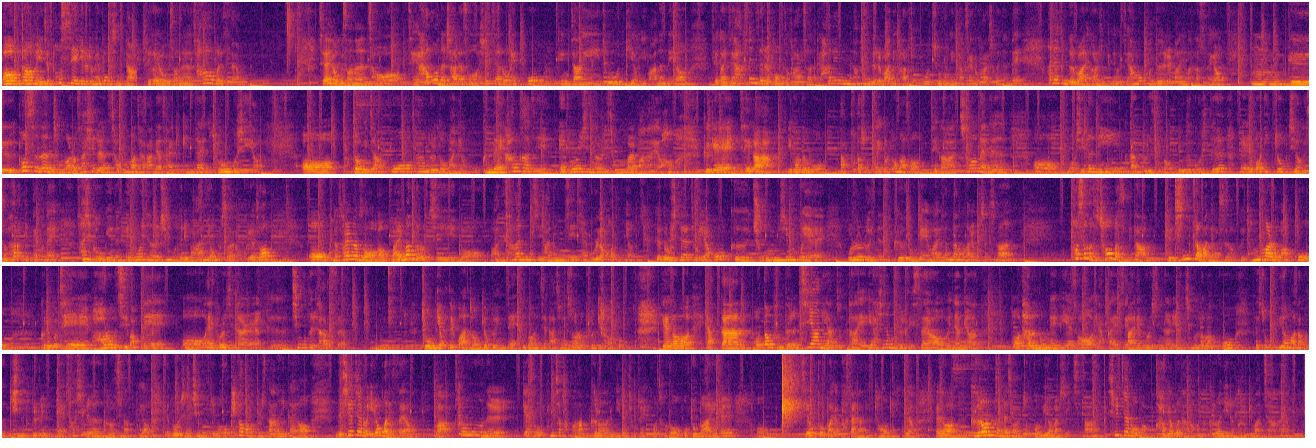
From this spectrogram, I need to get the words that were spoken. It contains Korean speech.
어, 그 다음에 이제 퍼스 얘기를 좀 해보겠습니다. 제가 여기서는 사업을 했어요. 제가 여기서는 저 제 학원을 차려서 실제로 했고 굉장히 좋은 기억이 많은데요. 제가 이제 학생들을 거기서 가르쳤는데 한인 학생들을 많이 가르쳤고 중국인 학생도 가르치고 했는데 한인 학생들을 많이 가르쳤기 때문에 이제 한국 분들을 많이 만났어요. 음, 그 퍼스는 정말로 사실은 적응만 잘하면 살기 굉장히 좋은 곳이에요. 어, 북적이지 않고 사람들도 많이 없고 근데 한 가지 에버리지널이 정말 많아요. 그게 제가 이거는 뭐 나쁘다 좋다 이걸 떠나서 제가 처음에는 어 뭐 시드니 그다음 브리스번 골드코스트 멜번 이쪽 지역에서 살았기 때문에 사실 거기에는 에버리지널 친구들이 많이 없어요. 그래서 어 그냥 살면서 아, 말만 들었지 뭐 많이 사는지 아닌지 잘 몰랐거든요. 그 노스 테리토리하고 그 중심부에 울룰루 있는 그 동네에 많이 산다는 건 알고 있었지만 퍼스 가서 처음 봤습니다. 그게 진짜 많이 봤어요. 그게 정말로 많고 그리고 제 바로 집 앞에 어, 에버리지널 그 친구들이 살았어요. 좋은 기억도 있고 안 좋은 기억도 있는데 그건 이제 나중에 썰로 풀기로 하고 그래서 약간 어떤 분들은 치안이 안 좋다 얘기하시는 분들도 있어요. 왜냐면 어, 다른 동네에 비해서 약간 이제 에버리지널 이런 친구도 많고 그래서 조금 위험하다고 느끼시는 분들도 있는데 사실은 그렇진 않고요. 에버리지널 친구들이 뭐 어택하거나 그러진 않으니까요. 근데 실제로 이런 건 있어요. 막 창문을 깨서 훔쳐가거나 그런 일은 종종 있고 저도 오토바이를 어, 제 오토바이가 박살나는 경험도 있고요. 그래서 그런 점에서는 조금 위험할 수 있지만 실제로 막 가격을 당하거나 그런 일은 그렇게 많지 않아요.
